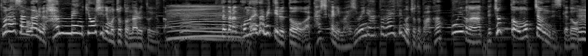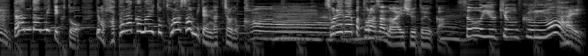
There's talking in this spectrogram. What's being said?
寅さんがある意味反面教師にもちょっとなるというか、うん。だからこの映画見てるとあ確かに真面目に働いてるのちょっとバカっぽいよなってちょっと思っちゃうんですけど、ん。だんだん見ていくとでも働かないと寅さんみたいになっちゃうのか。それがやっぱ寅さんの哀愁というか、そういう教訓も、はい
